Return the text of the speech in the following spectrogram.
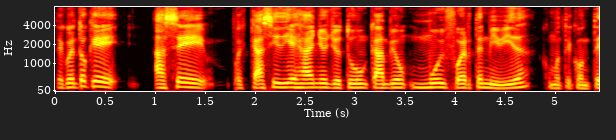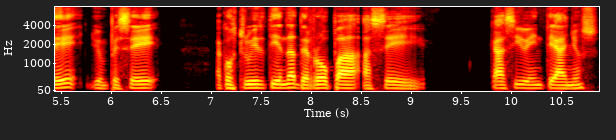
Te cuento que hace pues casi 10 años yo tuve un cambio muy fuerte en mi vida. Como te conté, yo empecé a construir tiendas de ropa hace casi 20 años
